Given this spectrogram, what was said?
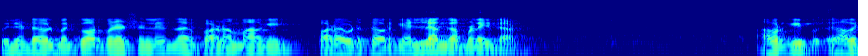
ഫിലിം ഡെവലപ്മെന്റ് കോർപ്പറേഷനിൽ നിന്ന് പണം വാങ്ങി പടം എടുത്തവർക്ക് എല്ലാം കംപ്ലൈന്റാണ് അവർക്ക് ഈ അവർ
